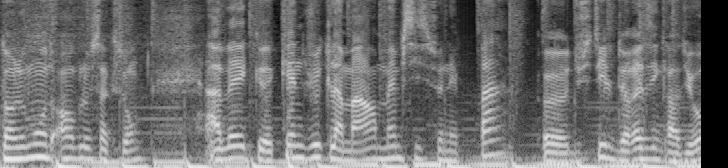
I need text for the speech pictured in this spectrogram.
dans le monde anglo-saxon avec Kendrick Lamar, même si ce n'est pas euh, du style de Raising Radio,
